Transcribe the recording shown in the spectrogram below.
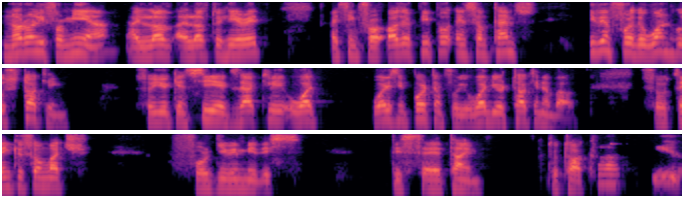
not only for me. I love I love to hear it. I think for other people, and sometimes even for the one who's talking. So you can see exactly what what is important for you what you're talking about. So thank you so much for giving me this this uh, time to talk. Well, you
